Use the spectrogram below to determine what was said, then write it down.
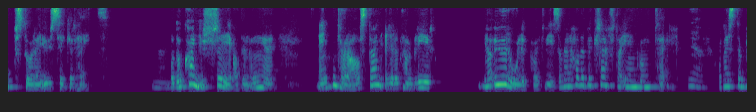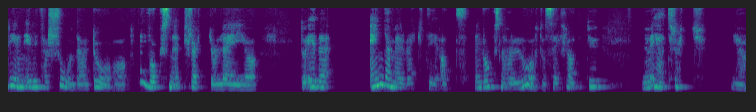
oppstår ei usikkerhet. Og da kan det skje at en unge enten tar avstand, eller at han blir ja, urolig på et vis, og vil ha det bekrefta en gang til. ja. Og hvis det blir en irritasjon der da, og den voksne er trøtt og lei, og da er det enda mer viktig at den voksne har lov til å si fra at du, nå er jeg trøtt. Ja,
